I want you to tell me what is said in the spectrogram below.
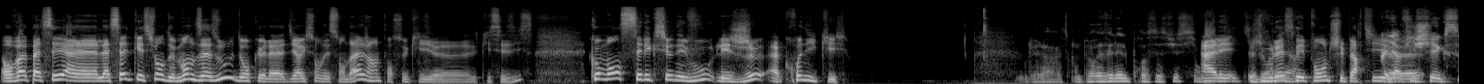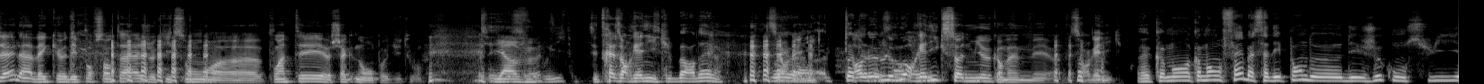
On va passer à la seule question de Manzazou, donc euh, la direction des sondages, hein, pour ceux qui, euh, qui saisissent. Comment sélectionnez-vous les jeux à chroniquer? Est-ce qu'on peut révéler le processus Allez, je vous laisse répondre. Je suis parti. Il y a un euh, fichier Excel avec euh, des pourcentages qui sont euh, pointés chaque. Non, pas du tout. Il y a un C'est très organique. C'est le bordel. c'est organique. le, mot organique sonne mieux quand même, mais c'est organique. comment, comment on fait? Bah, Ça dépend de, des jeux qu'on suit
